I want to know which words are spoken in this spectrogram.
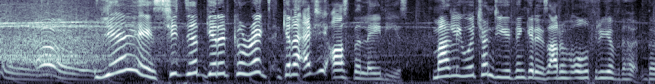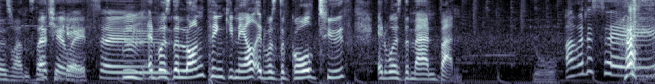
Oh. Yes, she did get it correct. Can I actually ask the ladies? Marley, which one do you think it is out of all three of the, those ones that Okay, you wait, gave? so- Mm, it was the long pinky nail, it was the gold tooth, it was the man bun. I'm gonna say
